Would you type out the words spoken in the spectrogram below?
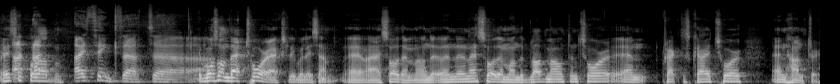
it's a cool album I, I think that uh, it was on that tour actually melissa uh, i saw them on the, and then i saw them on the blood mountain tour and crack the skye tour and hunter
